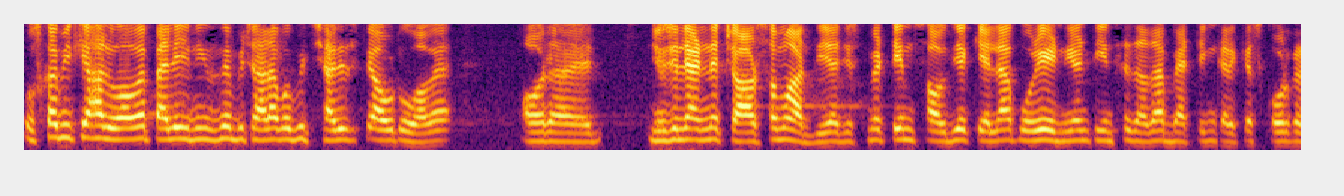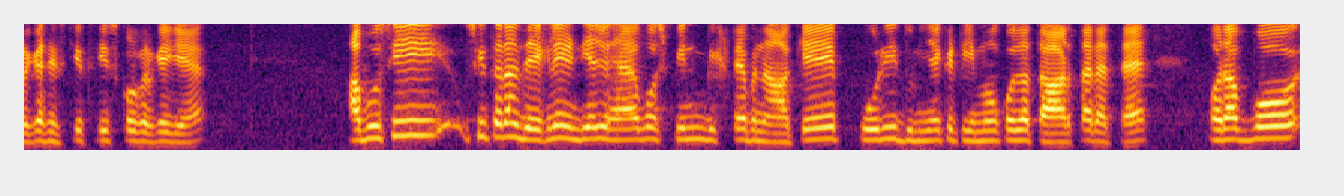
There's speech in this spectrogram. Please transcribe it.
उसका भी क्या हाल हुआ हुआ है? पहले इनिंग्स में बेचारा वो भी छियालीस पे आउट हुआ हुआ है। और न्यूजीलैंड ने 400 मार दिया, जिसमें टीम सऊदी अकेला पूरी इंडियन टीम से ज़्यादा बैटिंग करके स्कोर करके 63 स्कोर करके गया है। अब उसी उसी तरह देख लें इंडिया जो है वो स्पिन विकटें बना के पूरी दुनिया की टीमों को लताड़ता रहता है। और अब वो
